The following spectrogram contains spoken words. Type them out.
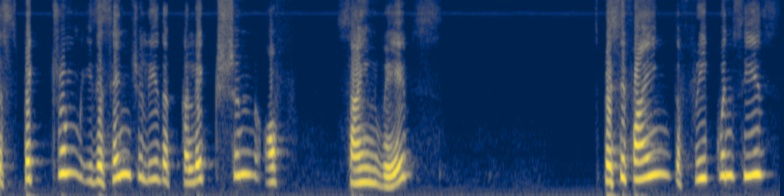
The spectrum is essentially the collection of sine waves specifying the frequencies,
